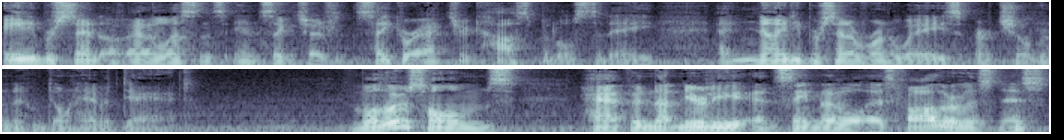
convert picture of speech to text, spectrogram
80% of adolescents in psychiatric hospitals today and 90% of runaways are children who don't have a dad. Mother's homes happen not nearly at the same level as fatherlessness,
